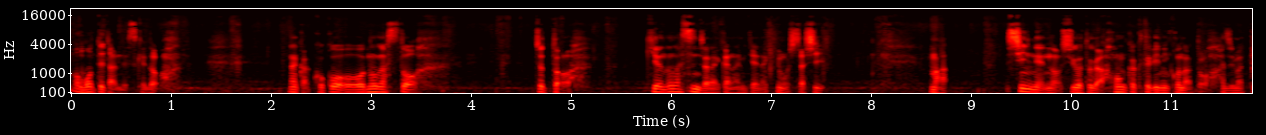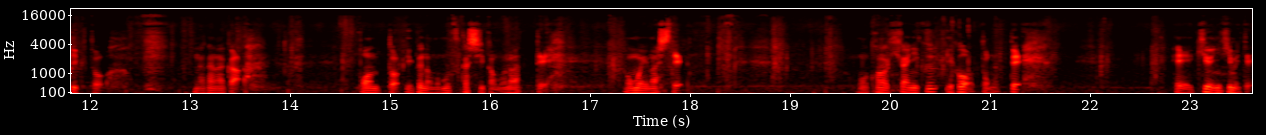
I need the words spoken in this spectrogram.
思ってたんですけどなんかここを逃すとちょっと気を逃すんじゃないかなみたいな気もしたしまあ新年の仕事が本格的にこの後始まっていくとなかなかポンと行くのも難しいかもなって思いましてもうこの機会に行く行こうと思って、えー、急に決めて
